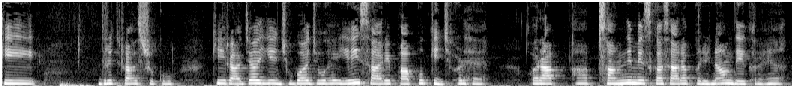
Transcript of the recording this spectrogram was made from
कि, धृतराष्ट्र को कि राजा ये जुआ जो है यही सारे पापों की जड़ है और आप आप सामने में इसका सारा परिणाम देख रहे हैं।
